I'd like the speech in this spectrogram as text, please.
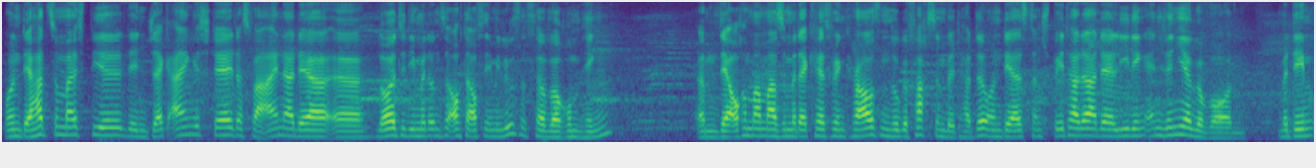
Und der hat zum Beispiel den Jack eingestellt. Das war einer der äh, Leute, die mit uns auch da auf dem Illusion-Server rumhingen. Ähm, der auch immer mal so mit der Catherine Krausen so gefachsimpelt hatte. Und der ist dann später da der Leading Engineer geworden. Mit dem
